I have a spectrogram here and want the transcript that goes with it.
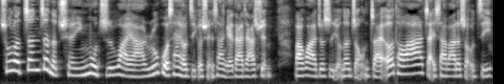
除了真正的全荧幕之外啊，如果现在有几个选项给大家选，包括就是有那种窄额头啊、窄下巴的手机，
